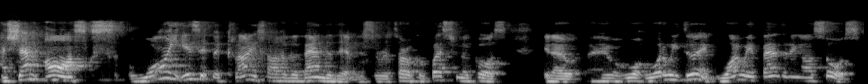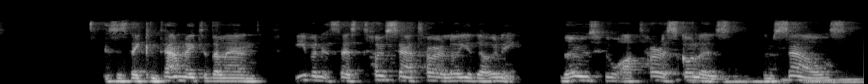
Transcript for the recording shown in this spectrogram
Hashem asks, why is it that Klal have abandoned him? It's a rhetorical question, of course. You know, what, what, are we doing? Why are we abandoning our source? It says they contaminated the land. Even it says, Tosa Torah lo yadauni. Those who are Torah scholars themselves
